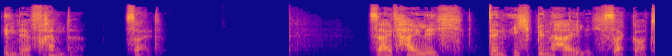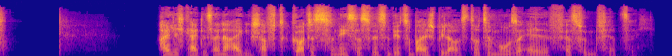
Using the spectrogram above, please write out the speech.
in der Fremde seid. Seid heilig, denn ich bin heilig, sagt Gott. Heiligkeit ist eine Eigenschaft Gottes zunächst, das wissen wir zum Beispiel aus 3. Mose 11, Vers 45.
